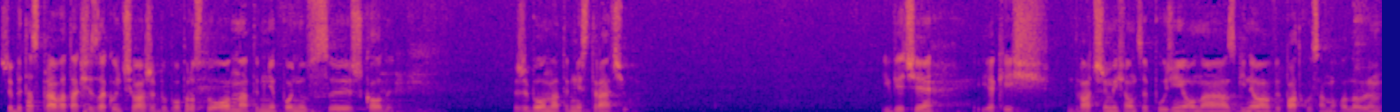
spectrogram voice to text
żeby ta sprawa tak się zakończyła, żeby po prostu on na tym nie poniósł y, szkody, żeby on na tym nie stracił. I wiecie, jakieś 2-3 miesiące później ona zginęła w wypadku samochodowym.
